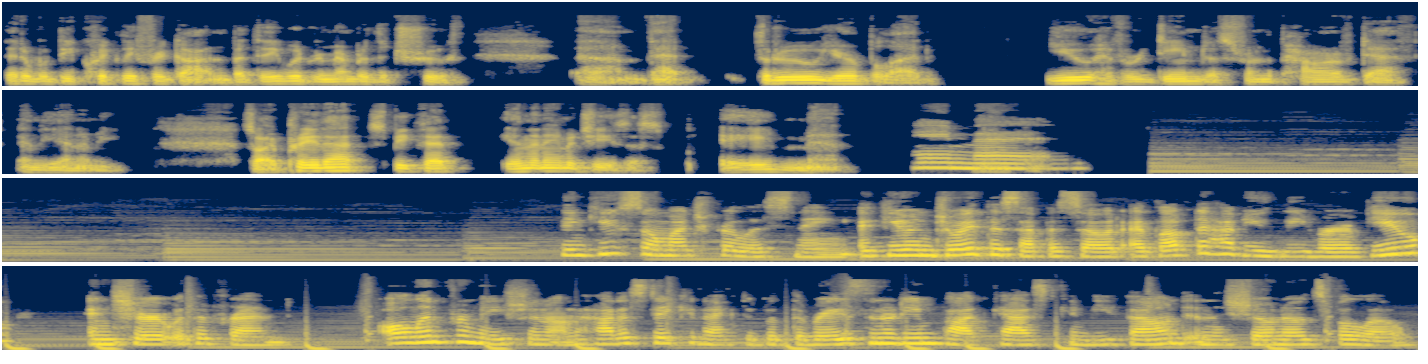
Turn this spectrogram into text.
that it would be quickly forgotten but they would remember the truth um, that through your blood, you have redeemed us from the power of death and the enemy. So I pray that, speak that in the name of Jesus. Amen. Amen. Thank you so much for listening. If you enjoyed this episode, I'd love to have you leave a review and share it with a friend. All information on how to stay connected with the Raised and Redeemed podcast can be found in the show notes below.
